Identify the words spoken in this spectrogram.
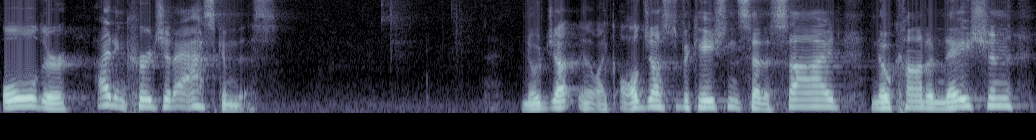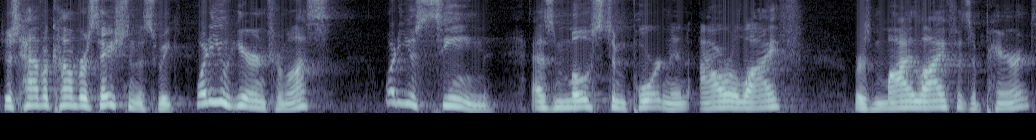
older, I'd encourage you to ask them this. No, ju- like all justification set aside, no condemnation. Just have a conversation this week. What are you hearing from us? What are you seeing as most important in our life? or as my life as a parent?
